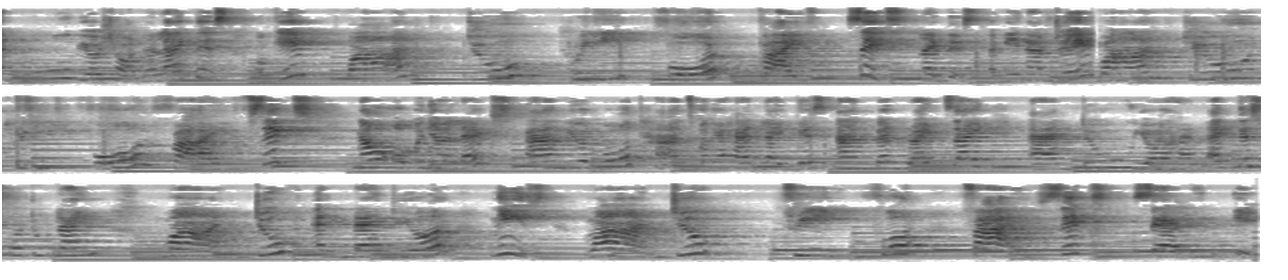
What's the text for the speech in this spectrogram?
and move your shoulder like this. Okay. One, two, three, four, five, six. Like this. Again I'm doing one, two, three, four, five, six. Now open your legs and your both hands on your head like this and bend right side and do your hand like this for two times. One, two and bend your knees. One, two, three, four, five, six, seven, eight.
